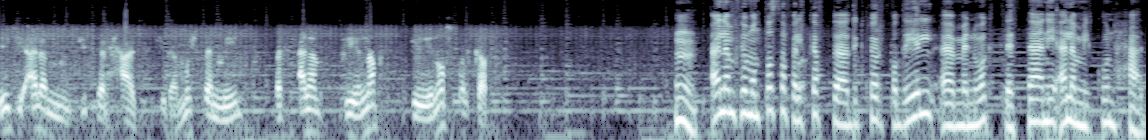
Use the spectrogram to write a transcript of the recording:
يجي ألم جدا حاد كذا مش تنميل بس ألم في نص في نص الكف. امم ألم في منتصف الكف دكتور فضيل آه، من وقت للثاني ألم يكون حاد.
